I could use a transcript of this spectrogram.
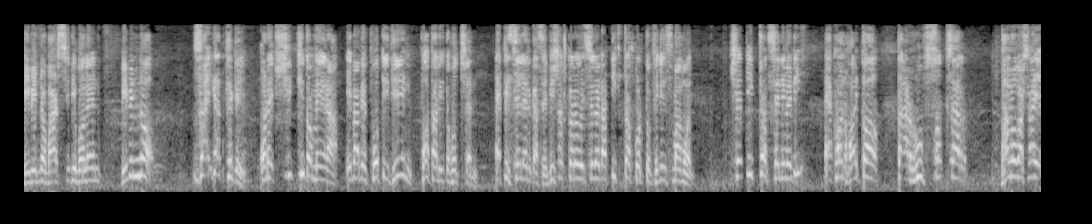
বিভিন্ন ভার্সিটি বলেন বিভিন্ন জায়গা থেকে অনেক শিক্ষিত মেয়েরা এভাবে প্রতিদিন প্রতারিত হচ্ছেন। একটি ছেলের কাছে, বিশেষ করে ওই ছেলেটা টিকটক করতো ফিরিস মামুন। সে টিকটক সেলিব্রিটি, এখন হয়তো তার রূপ সচ্চার ভালোবাসায়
